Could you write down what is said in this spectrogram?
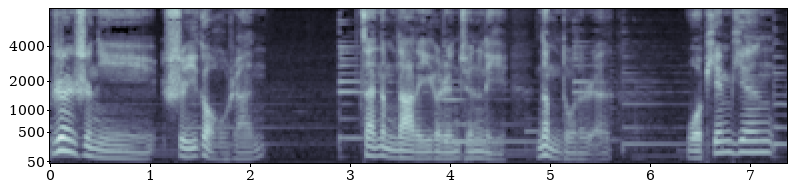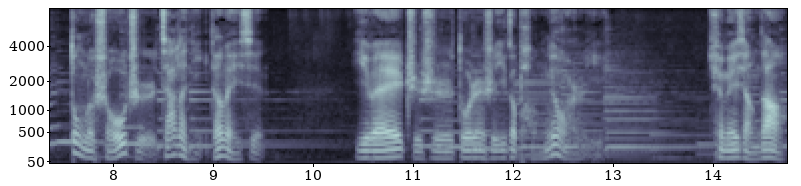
认识你是一个偶然，在那么大的一个人群里，那么多的人，我偏偏动了手指加了你的微信，以为只是多认识一个朋友而已，却没想到，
